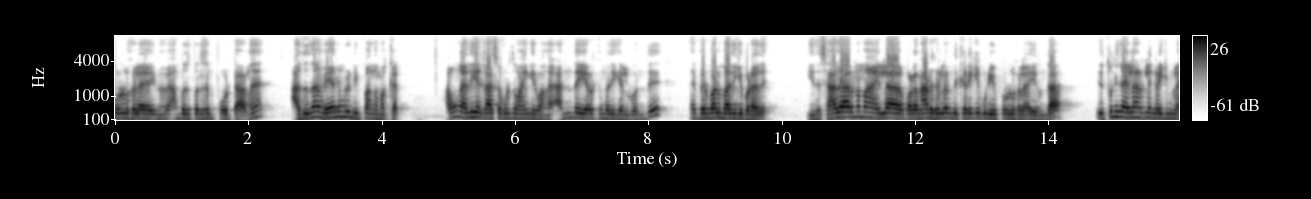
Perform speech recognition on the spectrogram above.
பொருள்களை ஐம்பது பெர்சன்ட் போட்டாலும் அதுதான் வேணும்னு நிற்பாங்க மக்கள். அவங்க அதிக காசை கொடுத்து வாங்கிடுவாங்க அந்த இறக்குமதிகள் வந்து பெரும்பாலும் பாதிக்கப்படாது. இது சாதாரணமாக எல்லா பல நாடுகள்லேருந்து கிடைக்கக்கூடிய பொருள்களாக இருந்தால் இது துணி தான் எல்லா நாட்டிலும் கிடைக்கும்ல.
